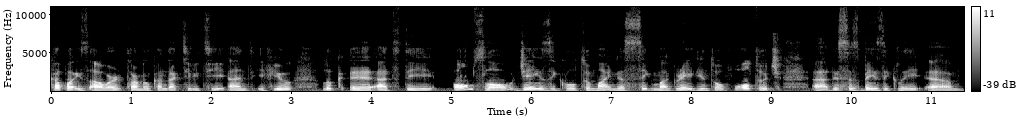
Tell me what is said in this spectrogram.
Kappa is our thermal conductivity. And if you look uh, at the Ohm's law, J is equal to minus sigma gradient of voltage. Uh, this is basically um,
